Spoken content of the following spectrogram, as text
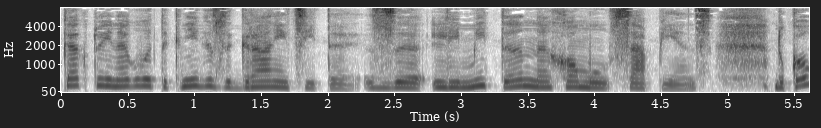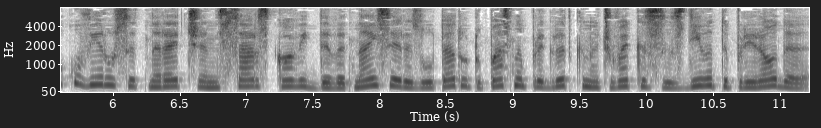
както и неговата книга за границите, за лимита на Homo sapiens. Доколко вирусът, наречен SARS-CoV-19, е резултат от опасна прегръдка на човека с дивата природа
